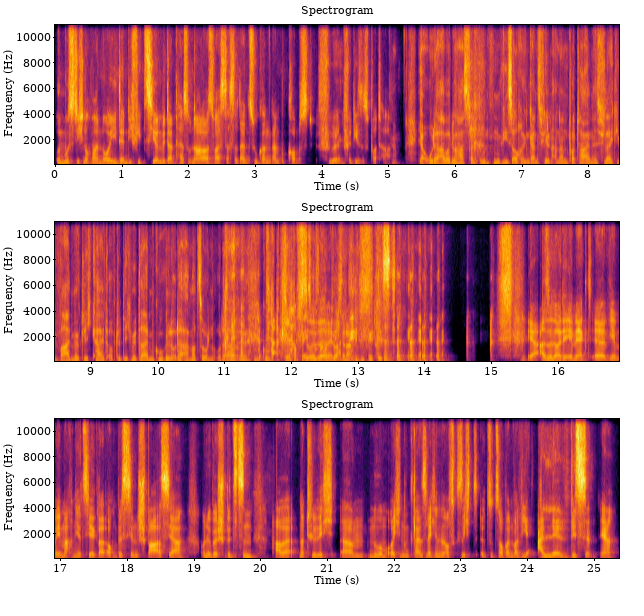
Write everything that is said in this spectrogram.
und musst dich nochmal neu identifizieren mit deinem Personalausweis, dass du deinen Zugang dann bekommst für, für dieses Portal. Ja. ja, oder aber du hast dann unten, wie es auch in ganz vielen anderen Portalen ist, vielleicht die Wahlmöglichkeit, ob du dich mit deinem Google oder Amazon oder äh, Google Facebook-Konto anmelden willst. Ja, also Leute, ihr merkt, äh, wir, wir machen jetzt hier gerade auch ein bisschen Spaß, ja, und überspitzen, aber natürlich ähm, nur um euch ein kleines Lächeln aufs Gesicht äh, zu zaubern, weil wir alle wissen, ja,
